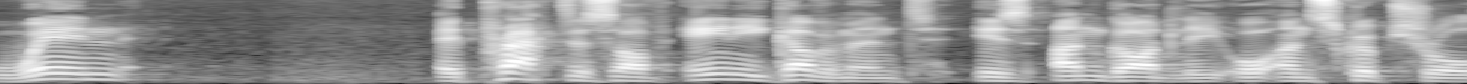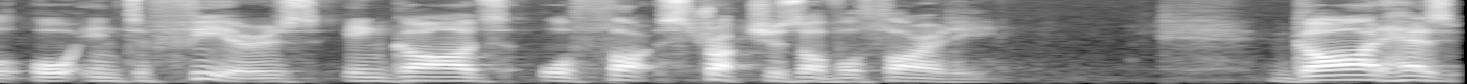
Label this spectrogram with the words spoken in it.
When a practice of any government is ungodly or unscriptural or interferes in God's structures of authority. God has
